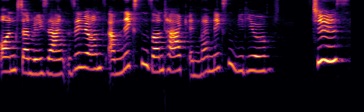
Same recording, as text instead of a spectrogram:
Und dann würde ich sagen, sehen wir uns am nächsten Sonntag in meinem nächsten Video. Tschüss!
